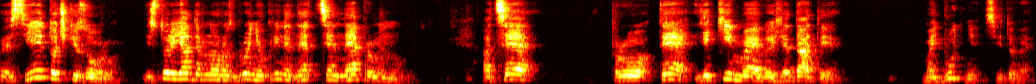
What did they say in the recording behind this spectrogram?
е, з цієї точки зору історія ядерного роззброєння України це не про минуле, а це про те, яким має виглядати майбутнє світове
